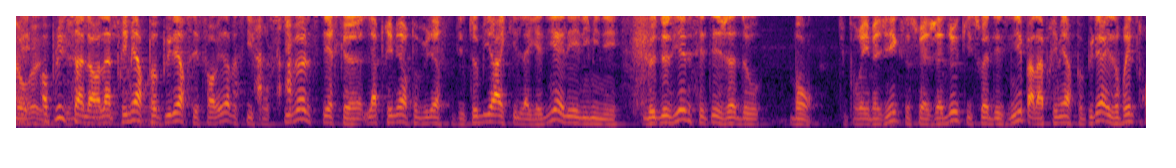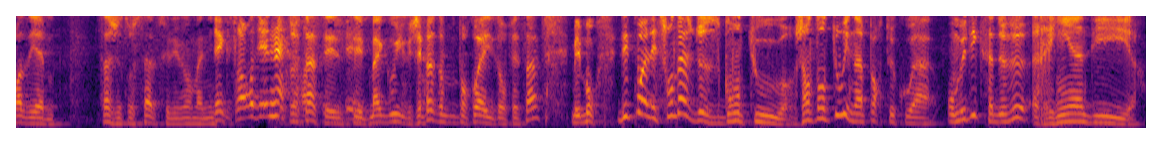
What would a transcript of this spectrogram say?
nous- nous- En plus, alors la primaire populaire, c'est formidable parce qu'ils font ce qu'ils veulent. C'est-à-dire que la primaire populaire, c'était Taubira qui l'a gagnée, elle est éliminée. Le deuxième, c'était Jadot. Bon, tu pourrais imaginer que ce soit Jadot qui soit désigné par la primaire populaire. Ils ont pris le troisième. Ça, je trouve ça absolument magnifique. Extraordinaire. Je trouve ça, c'est c'est magouille. Je sais pas pourquoi ils ont fait ça. Mais bon, dites-moi, les sondages de second tour, j'entends tout et n'importe quoi. On me dit que ça ne veut rien dire,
